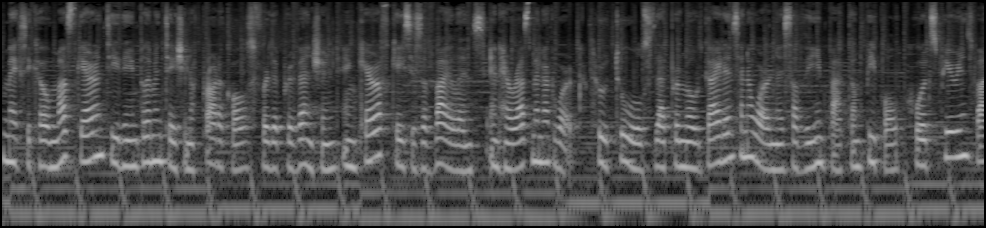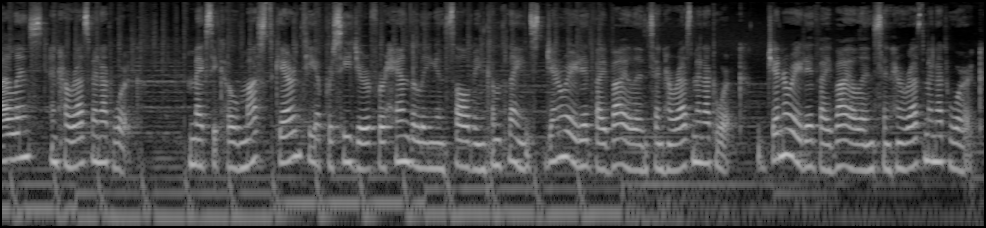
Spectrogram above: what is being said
Mexico must guarantee the implementation of protocols for the prevention and care of cases of violence and harassment at work through tools that promote guidance and awareness of the impact on people who experience violence and harassment at work. Mexico must guarantee a procedure for handling and solving complaints generated by violence and harassment at work. Generated by violence and harassment at work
